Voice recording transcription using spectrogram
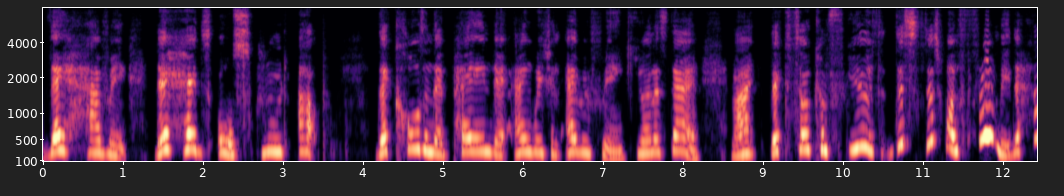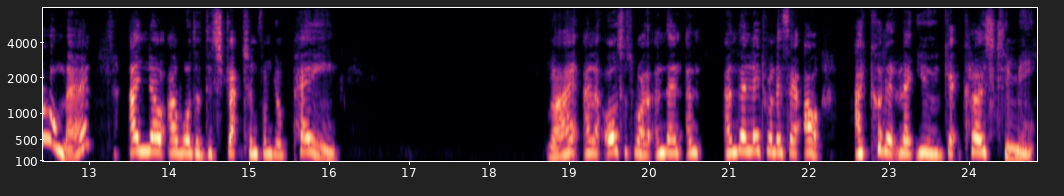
they having their heads all screwed up they're causing their pain, their anguish, and everything. You understand, right? They're so confused. This this one threw me. The hell, man! I know I was a distraction from your pain, right? And I also, and then and and then later on they say, "Oh, I couldn't let you get close to me."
